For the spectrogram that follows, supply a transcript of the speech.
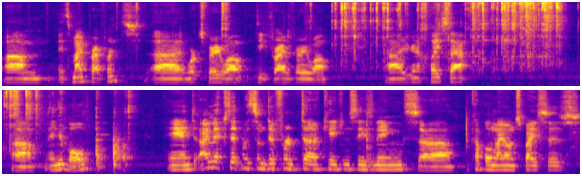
Um, it's my preference. Uh, it works very well, deep fries very well. Uh, you're going to place that uh, in your bowl. And I mixed it with some different uh, Cajun seasonings, uh, a couple of my own spices,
